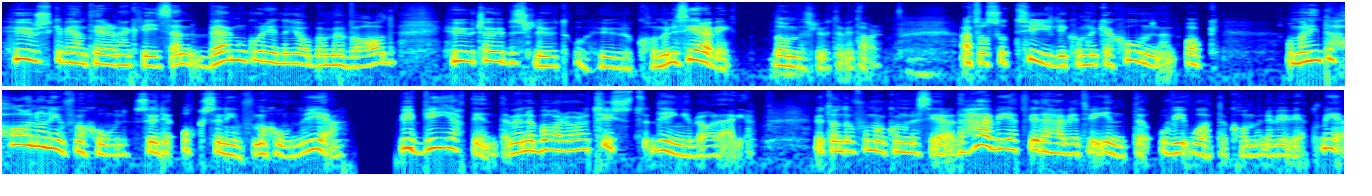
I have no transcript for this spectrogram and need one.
Hur ska vi hantera den här krisen? Vem går in och jobbar med vad? Hur tar vi beslut och hur kommunicerar vi de besluten vi tar? Att vara så tydlig i kommunikationen. Och om man inte har någon information så är det också en information att ge. Vi vet inte, men att bara vara tyst, det är inget bra läge. Utan då får man kommunicera. Det här vet vi, det här vet vi inte och vi återkommer när vi vet mer.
